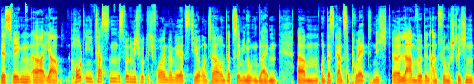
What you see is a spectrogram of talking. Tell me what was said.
Deswegen, äh, ja, haut in die Tasten. Es würde mich wirklich freuen, wenn wir jetzt hier unter, unter 10 Minuten bleiben ähm, und das ganze Projekt nicht äh, lahm wird, in Anführungsstrichen.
